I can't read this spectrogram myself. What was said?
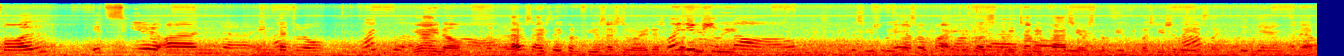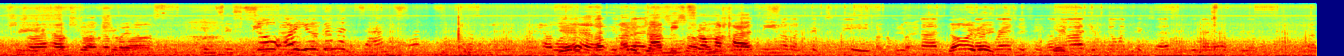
ball, it's here on uh, in the Grove. What the? Yeah, I know. I was actually confused as to where it is What do because you usually, mean ball? because usually They it's have a conf- fire. because every time we pass here, it's confused because usually it's like The dance. an empty So I have to ano construction ba, lot. yung 15. So, are you gonna dance with I have Yeah, to- I'm gonna dance coming with from somebody. Makati. Someone picks me. Anong But if not, No, me wait, and my wait. friends are saying, oh, Wait. you know what? If no one picks us, we're gonna have to do a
